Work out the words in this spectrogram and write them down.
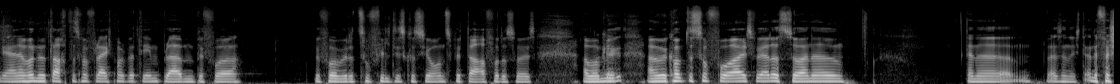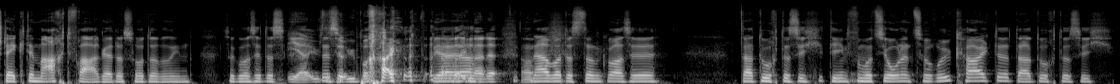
Ja, aber nur gedacht, dass wir vielleicht mal bei dem bleiben, bevor bevor wieder zu viel Diskussionsbedarf oder so ist. Aber, okay. mir, aber mir kommt das so vor, als wäre das so eine, eine, weiß ich nicht, eine versteckte Machtfrage oder so darin. So quasi das. Ja, das ist ja überall. Ja, aber, ja. Meine, oh. Na, aber das dann quasi dadurch, dass ich die Informationen zurückhalte, dadurch, dass ich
